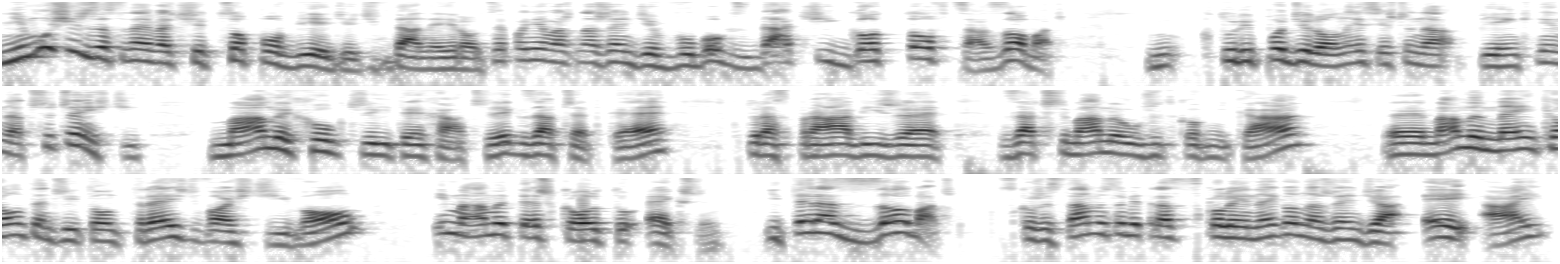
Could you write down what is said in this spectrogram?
Nie musisz zastanawiać się, co powiedzieć w danej rolce, ponieważ narzędzie VBox da Ci gotowca. Zobacz, który podzielony jest jeszcze na pięknie na trzy części. Mamy hook, czyli ten haczyk, zaczepkę, która sprawi, że zatrzymamy użytkownika. E, Mamy main content, czyli tą treść właściwą i mamy też call to action. I teraz zobacz, skorzystamy sobie teraz z kolejnego narzędzia AI,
